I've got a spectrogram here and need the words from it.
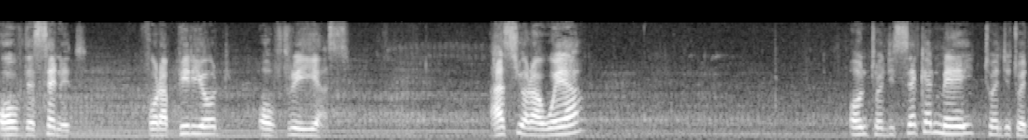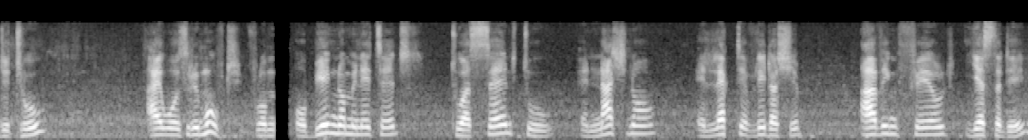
of the Senate for a period of three years. As you are aware, on 22nd May 2022, I was removed from or being nominated to ascend to a national elective leadership, having failed yesterday,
